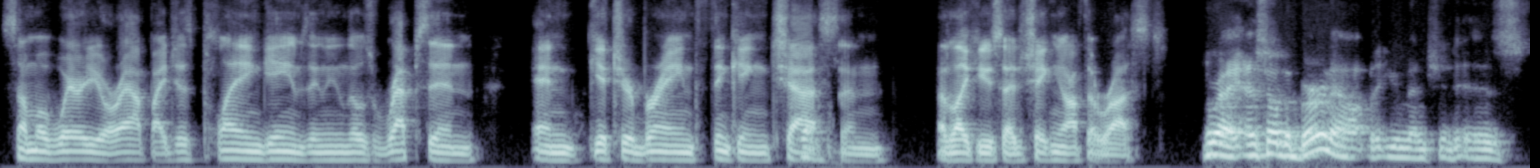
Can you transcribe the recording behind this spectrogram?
some of where you're at by just playing games and getting those reps in and get your brain thinking chess right. and like you said, shaking off the rust. Right. And so the burnout that you mentioned is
